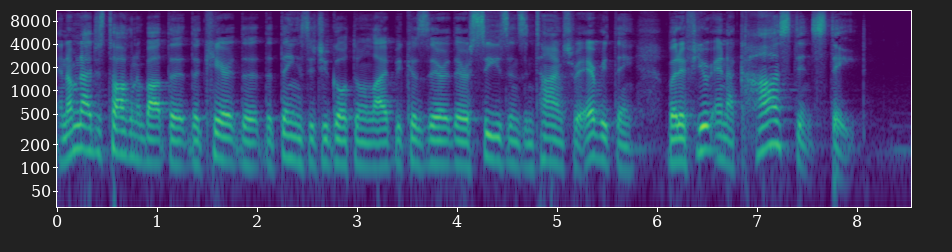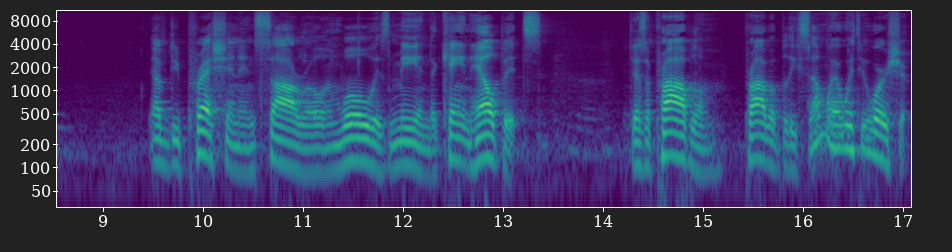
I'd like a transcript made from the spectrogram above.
and I'm not just talking about the the care the, the things that you go through in life because there there are seasons and times for everything. But if you're in a constant state of depression and sorrow and woe is me and the can't help it, there's a problem probably somewhere with your worship.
